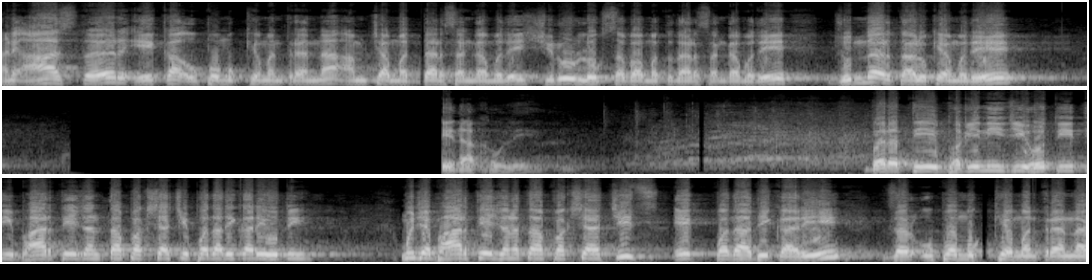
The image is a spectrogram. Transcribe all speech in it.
आणि आज तर एका उपमुख्यमंत्र्यांना आमच्या मतदारसंघामध्ये शिरूर लोकसभा मतदारसंघामध्ये जुन्नर तालुक्यामध्ये दाखवले. बर ती भगिनी जी होती ती भारतीय जनता पक्षाची पदाधिकारी होती. म्हणजे भारतीय जनता पक्षाचीच एक पदाधिकारी जर उपमुख्यमंत्र्यांना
